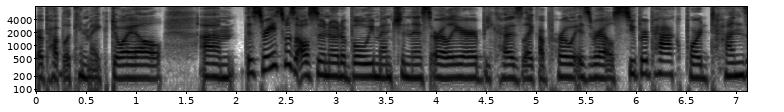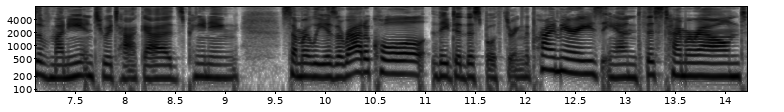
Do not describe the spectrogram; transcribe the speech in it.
Republican Mike Doyle. Um, this race was also notable. We mentioned this earlier because like a pro-Israel super PAC poured tons of money into attack ads, painting Summer Lee as a radical. They did this both during the primaries and this time around.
